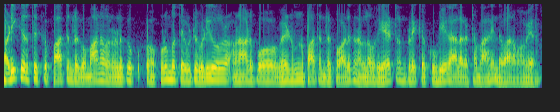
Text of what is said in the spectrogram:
படிக்கிறதுக்கு பார்த்துட்டு இருக்க மாணவர்களுக்கு குடும்பத்தை விட்டு வெளியூர் நாடு போக வேணும்னு பார்த்துட்டு இருக்கவாளுக்கு நல்ல ஒரு ஏற்றம் கிடைக்கக்கூடிய காலகட்டமாக இந்த வாரம் அமையிறது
